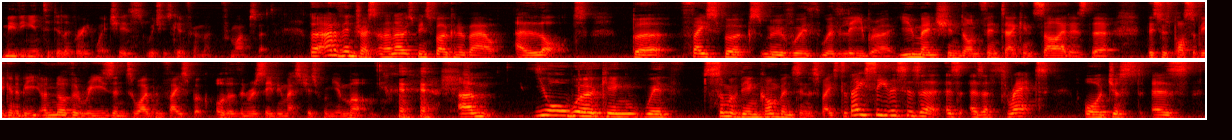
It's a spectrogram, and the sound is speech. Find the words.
moving into delivery which is which is good from from my perspective. But out of interest, and I know it's been spoken about a lot, but Facebook's move with, with Libra, you mentioned on FinTech Insiders that this was possibly going to be another reason to open Facebook other than receiving messages from your mum. um, you're working with some of the incumbents in the space. Do they see this as a, as, as a threat or just as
